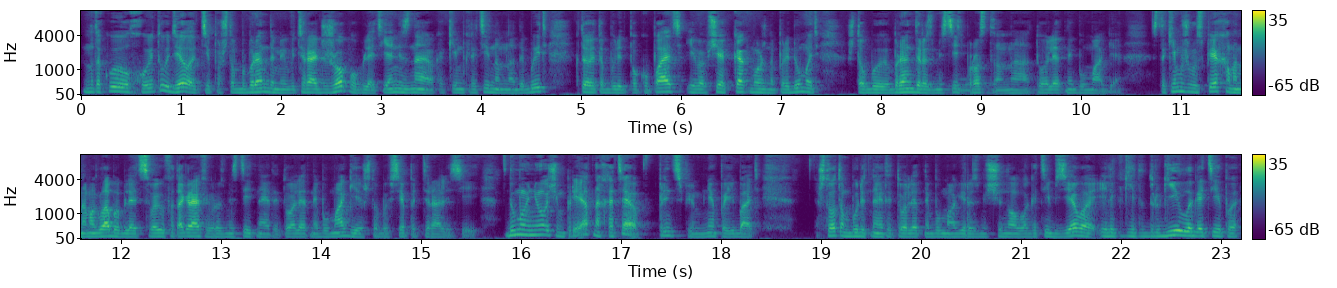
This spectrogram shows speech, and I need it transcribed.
Но такую хуету делать, типа, чтобы брендами вытирать жопу, блядь, я не знаю, каким кретином надо быть, кто это будет покупать. И вообще, как можно придумать, чтобы бренды разместить просто на туалетной бумаге. С таким же успехом она могла бы, блядь, свою фотографию разместить на этой туалетной бумаге, чтобы все подтирались ей. Думаю, не очень приятно, хотя, в принципе, мне поебать что там будет на этой туалетной бумаге размещено, логотип Зева или какие-то другие логотипы,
